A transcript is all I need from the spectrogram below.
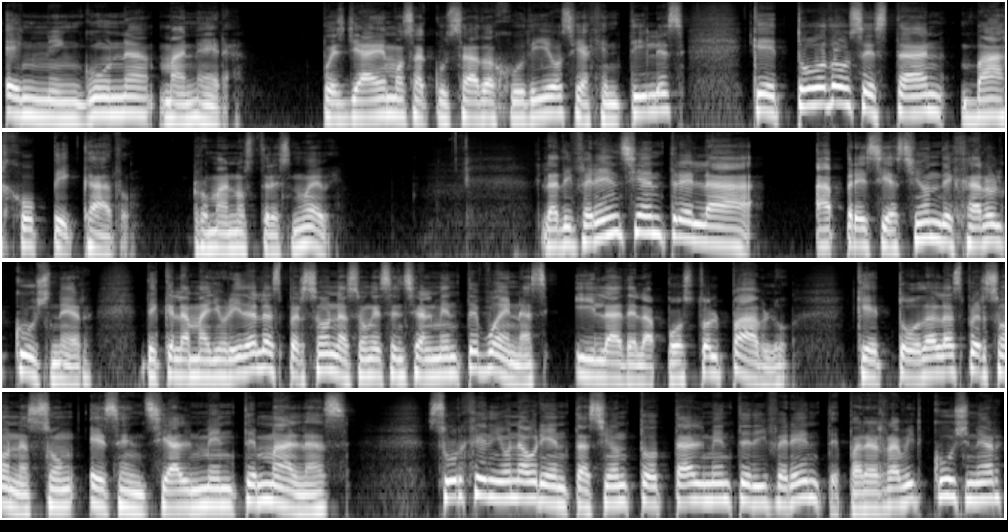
en ninguna manera, pues ya hemos acusado a judíos y a gentiles que todos están bajo pecado. Romanos 3:9. La diferencia entre la apreciación de Harold Kushner de que la mayoría de las personas son esencialmente buenas y la del apóstol Pablo, que todas las personas son esencialmente malas, surge de una orientación totalmente diferente. Para el Rabbi Kushner,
